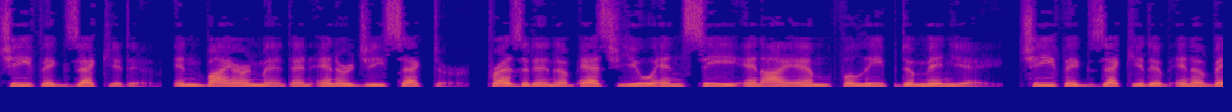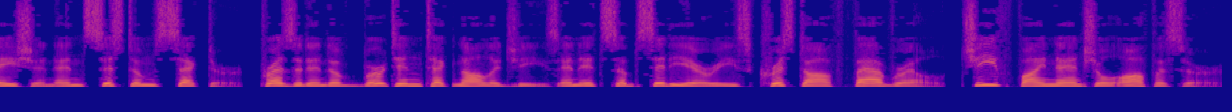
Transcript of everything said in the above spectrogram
Chief Executive, Environment and Energy Sector, President of SUNC-NIM Philippe Dominier, Chief Executive Innovation and Systems Sector, President of Bertin Technologies and its subsidiaries Christophe Favrel, Chief Financial Officer,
